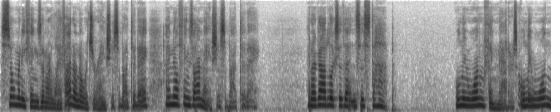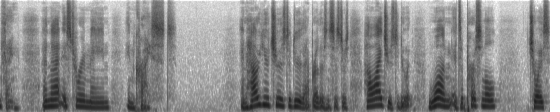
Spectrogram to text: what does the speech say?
so many things in our life. I don't know what you're anxious about today. I know things I'm anxious about today. And our God looks at that and says, Stop. Only one thing matters, only one thing, and that is to remain in Christ. And how you choose to do that, brothers and sisters, how I choose to do it. One, it's a personal choice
